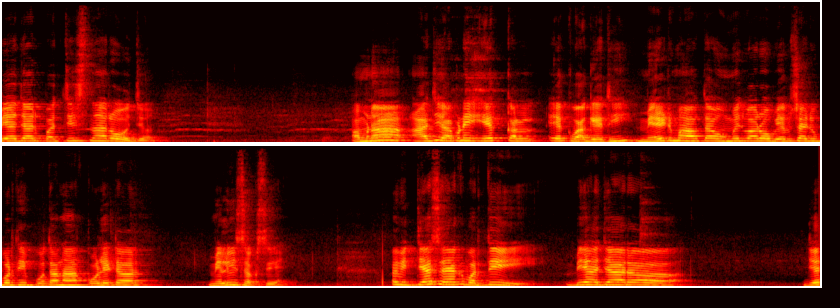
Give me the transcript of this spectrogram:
બે હજાર પચીસના રોજ. હમણાં આજે આપણે એક કલ, એક વાગ્યાથી મેરિટમાં આવતા ઉમેદવારો વેબસાઇટ ઉપરથી પોતાના કોલેટર મેળવી શકશે. વિદ્યાસહાયક વિદ્યા ભરતી બે હજાર જે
